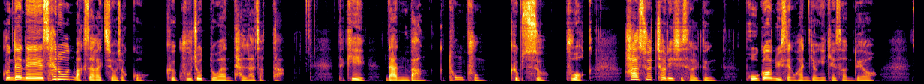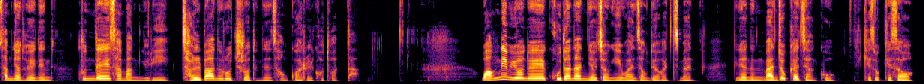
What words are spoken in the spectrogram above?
군대 내에 새로운 막사가 지어졌고 그 구조 또한 달라졌다. 특히 난방, 통풍, 급수, 부엌, 하수 처리 시설 등 보건 위생 환경이 개선되어 3년 후에는 군대의 사망률이 절반으로 줄어드는 성과를 거두었다. 왕립위원회의 고단한 여정이 완성되어 갔지만 그녀는 만족하지 않고 계속해서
